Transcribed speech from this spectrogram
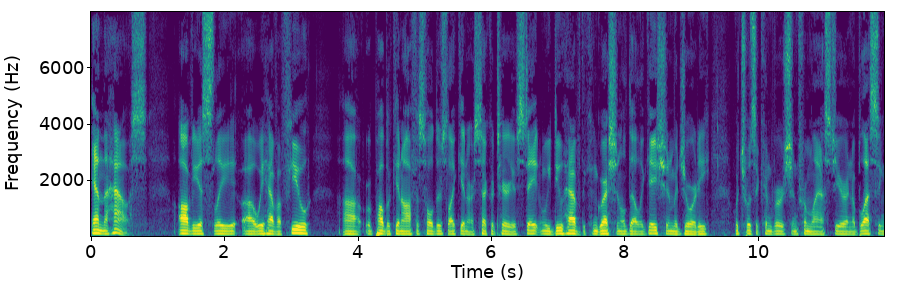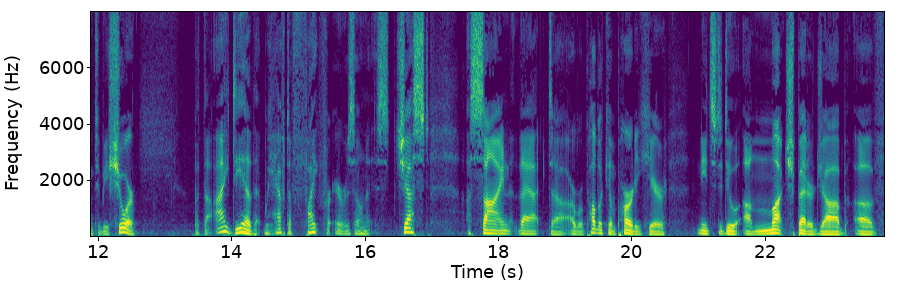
and the House. Obviously, uh, we have a few uh, Republican office holders, like in our Secretary of State, and we do have the congressional delegation majority, which was a conversion from last year and a blessing to be sure. But the idea that we have to fight for Arizona is just a sign that uh, our Republican Party here needs to do a much better job of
